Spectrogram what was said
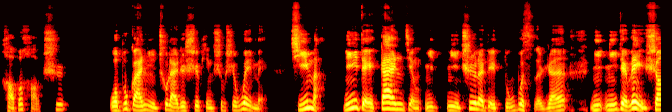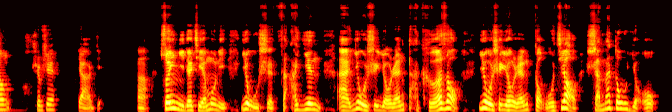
好不好吃。我不管你出来的视频是不是味美，起码你得干净，你你吃了得毒不死人，你你得卫生，是不是？第二点，啊，所以你的节目里又是杂音，啊，又是有人打咳嗽，又是有人狗叫，什么都有，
